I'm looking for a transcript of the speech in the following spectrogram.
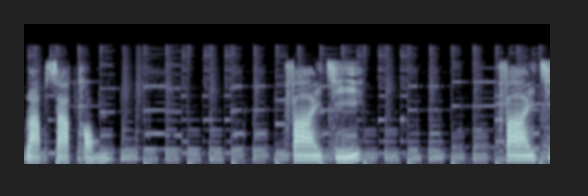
垃圾桶筷子筷子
